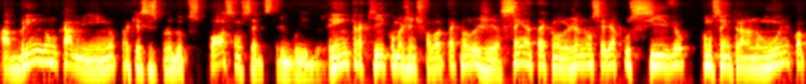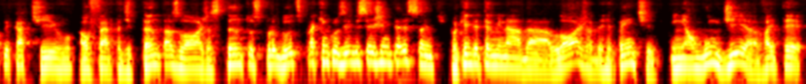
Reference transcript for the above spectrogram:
abrindo um caminho para que esses produtos possam ser distribuídos. Entra aqui, como a gente falou, a tecnologia. Sem a tecnologia não seria possível concentrar num único aplicativo a oferta de tantas lojas, tantos produtos, para que inclusive seja interessante. Porque em determinada loja, de repente, em algum dia vai ter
